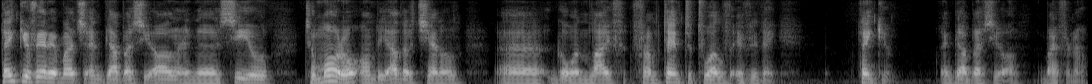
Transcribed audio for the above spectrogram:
Thank you very much and God bless you all and uh, see you tomorrow on the other channel uh, going live from 10 to 12 every day. Thank you and God bless you all. Bye for now.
